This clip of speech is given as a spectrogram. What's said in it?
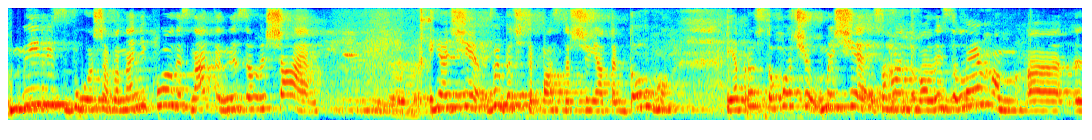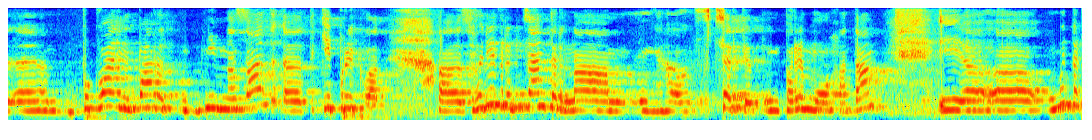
Милість Божа, вона ніколи, знаєте, не залишає. Я ще, вибачте, пастор, що я так довго. Я просто хочу. Ми ще згадували з Олегом е, е, буквально пару днів назад е, такий приклад. Згорів репцентр на в церкві Перемога. Да? І ми так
